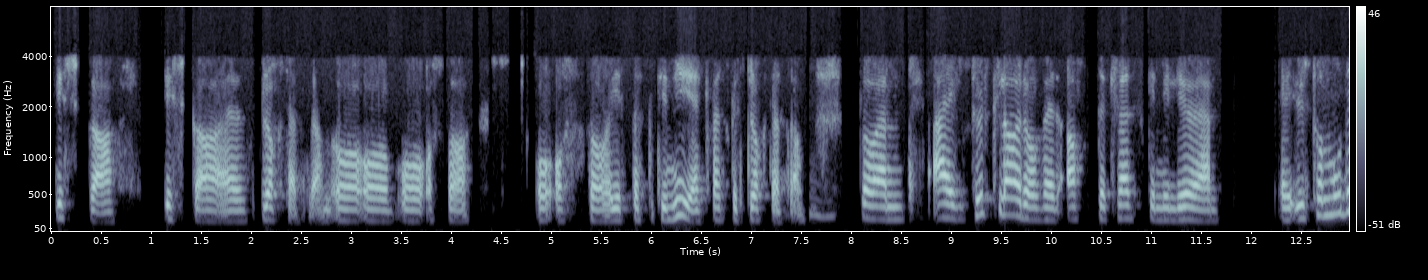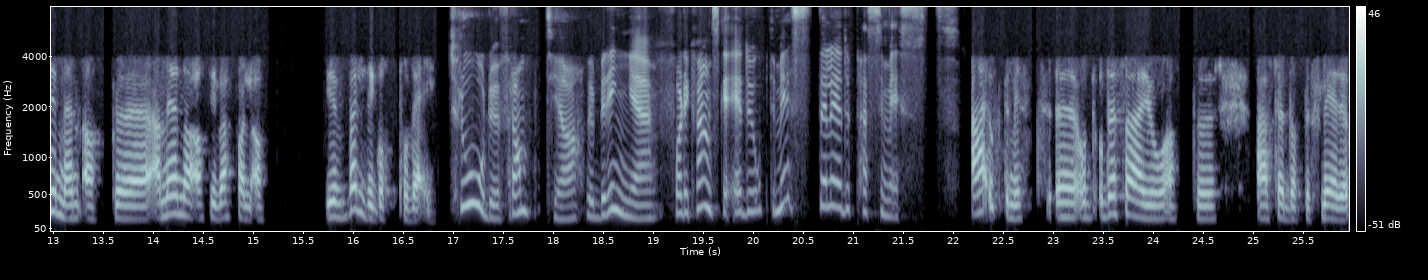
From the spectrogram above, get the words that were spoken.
styrka, styrka uh, språksentrene og, og, og, også, og også gitt støtte til nye kvenske språksentre. Så um, jeg er fullt klar over at det kvenske miljøet er utålmodig, men at uh, jeg mener at i hvert fall at vi er veldig godt på vei. Tror du framtida vil bringe for de kvenske? Er du optimist, eller er du pessimist? Jeg er optimist, uh, og, det sa jeg jo at uh, jeg har sett at det er flere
